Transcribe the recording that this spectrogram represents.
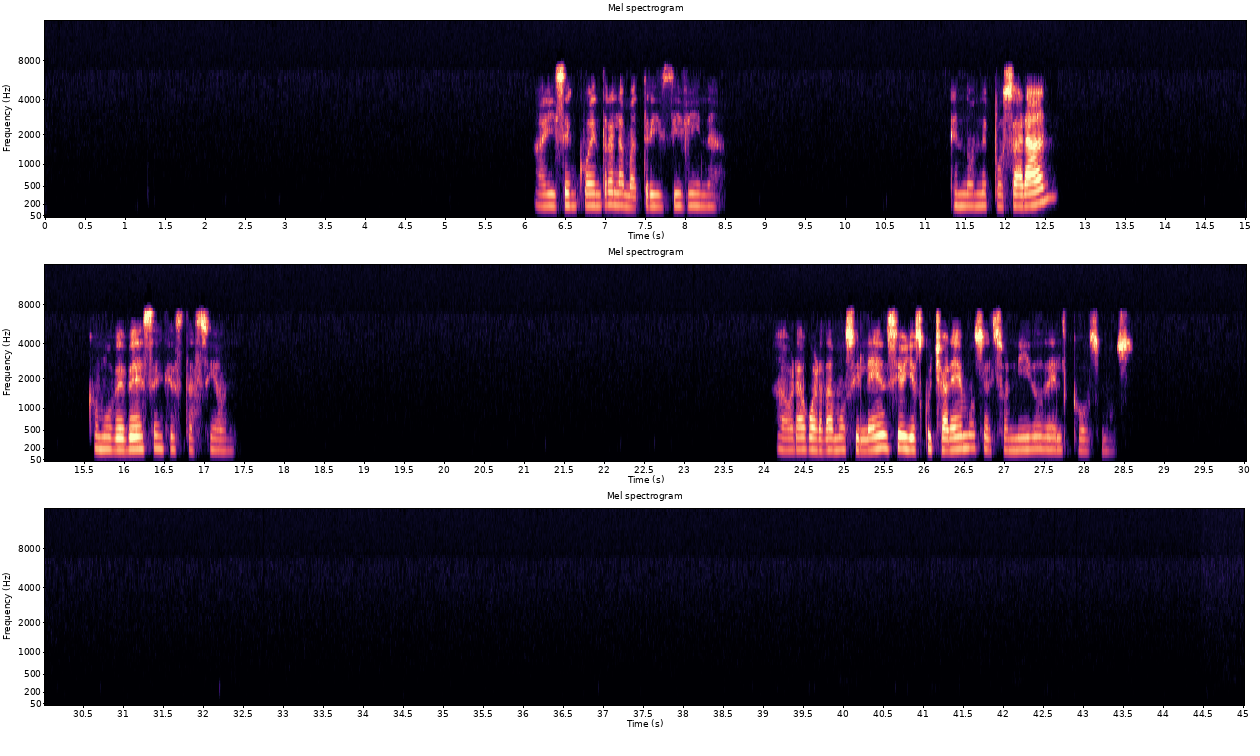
Ahí se encuentra la matriz divina, en donde posarán como bebés en gestación. Ahora guardamos silencio y escucharemos el sonido del cosmos.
